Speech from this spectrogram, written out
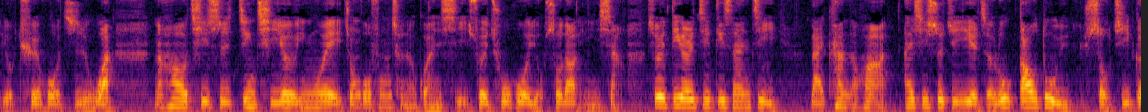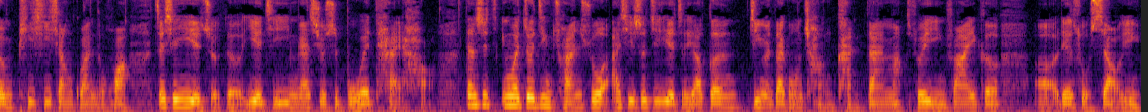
有缺货之外，然后其实近期又因为中国封城的关系，所以出货有受到影响，所以第二季、第三季。来看的话，IC 设计业者如果高度与手机跟 PC 相关的话，这些业者的业绩应该就是不会太好。但是因为最近传说 IC 设计业者要跟晶圆代工厂砍单嘛，所以引发一个呃连锁效应。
